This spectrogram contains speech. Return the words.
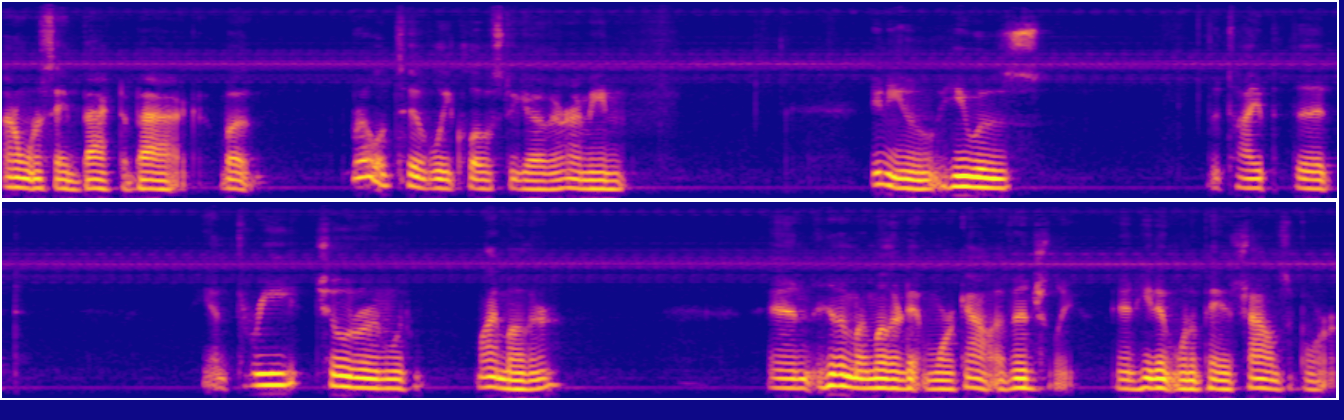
I don't want to say back to back, but relatively close together. I mean, anywho, he was the type that he had three children with my mother, and him and my mother didn't work out eventually, and he didn't want to pay his child support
